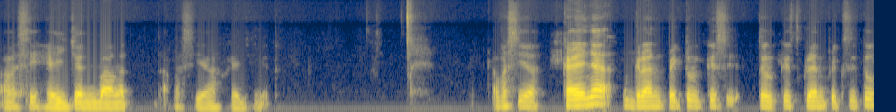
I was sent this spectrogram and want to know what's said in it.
apa sih Heijin banget. Apa sih ya Heijin itu apa sih ya kayaknya Grand Prix Turkish Turkish Grand Prix itu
